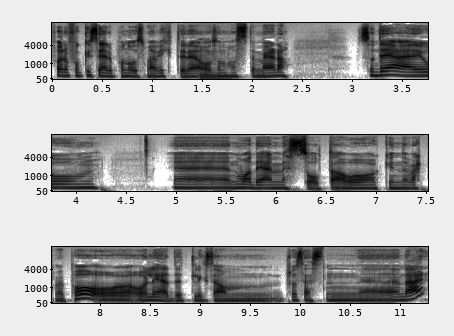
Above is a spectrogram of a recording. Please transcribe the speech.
for å fokusere på noe som er viktigere og som mm. haster mer. da. Så det er jo eh, noe av det jeg er mest stolt av å kunne vært med på, og, og ledet liksom prosessen eh, der.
